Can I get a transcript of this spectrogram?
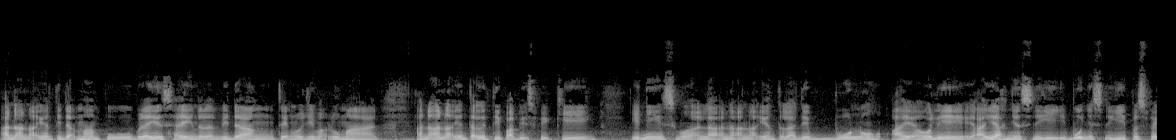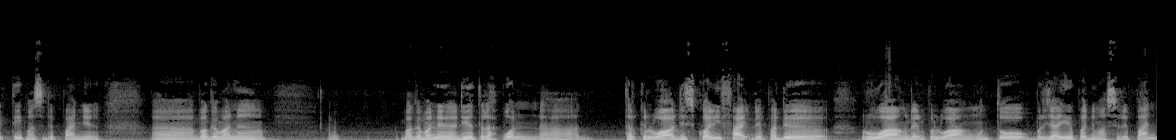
anak-anak yang tidak mampu berdaya saing dalam bidang teknologi maklumat, anak-anak yang tak reti public speaking. Ini semua adalah anak-anak yang telah dibunuh ayah, oleh ayahnya sendiri, ibunya sendiri, perspektif masa depannya uh, bagaimana bagaimana dia telah pun uh, terkeluar disqualified daripada ruang dan peluang untuk berjaya pada masa depan.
